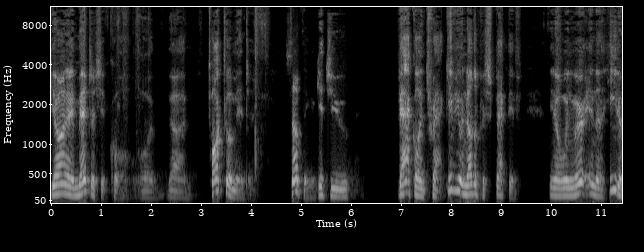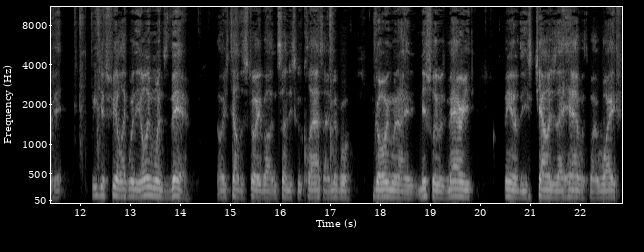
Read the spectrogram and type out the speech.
get on a mentorship call, or uh, talk to a mentor, something to get you back on track, give you another perspective. You know, when we're in the heat of it, we just feel like we're the only ones there. I always tell the story about in Sunday school class. I remember going when I initially was married, thinking of these challenges I had with my wife,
